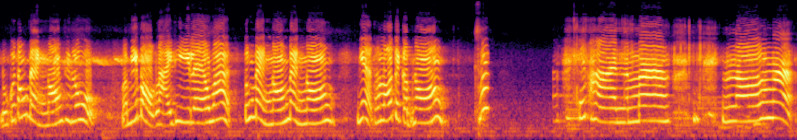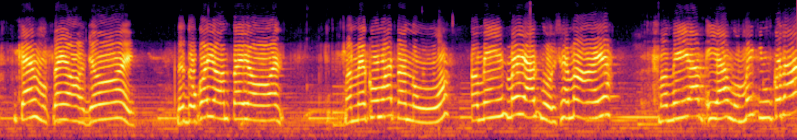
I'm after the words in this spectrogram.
หนูก็ต้องแบ่งน้องสิลูกมามีบอกหลายทีแล้วว่า ต้องแบ่งน้องแบ่งน้อง เนี่ยทะเลาะแต่กับน้องที่ผ่านมาน้ แล้วหนูก็ยอมไปนอนมัมมี่ก็ว่าแต่หนูมัมมี่ไม่รักหนูใช่ไหมมัมมี่ยาำเอียงหนูไม่กินก็ได้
